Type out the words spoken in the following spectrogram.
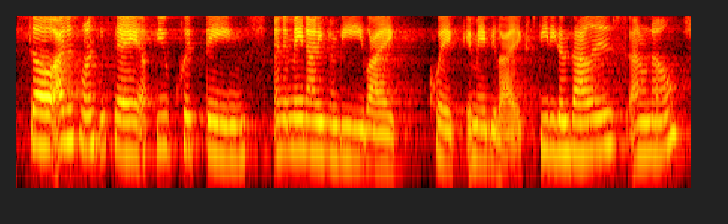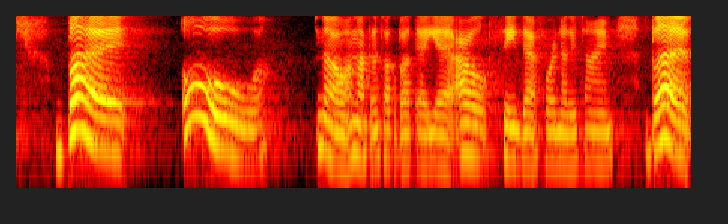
So, I just wanted to say a few quick things, and it may not even be like quick, it may be like Speedy Gonzalez. I don't know. But, oh, no, I'm not to talk about that yet. I'll save that for another time. But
